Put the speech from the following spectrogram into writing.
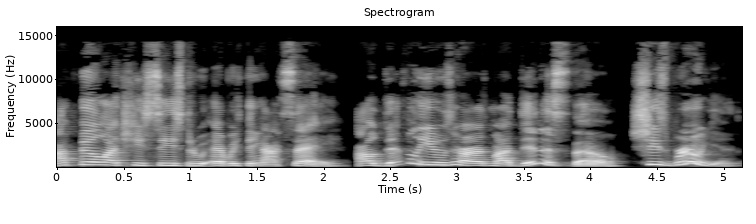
I feel like she sees through everything I say. I'll definitely use her as my dentist though. She's brilliant.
